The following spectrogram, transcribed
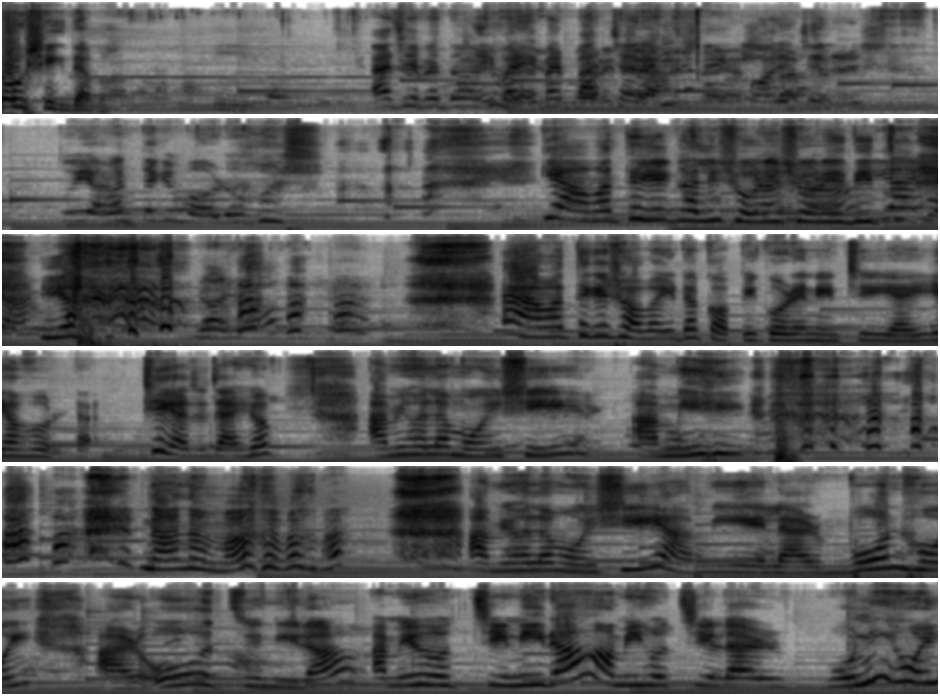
কৌশিক দেবা আচ্ছা এবার ধর এবার এবার বাচ্চারা। পরের জেনারেশন তুই আমার থেকে বড় হোস। কি আমার থেকে খালি সরে সরে দিচ্ছে? ইয়া হ্যাঁ আমার থেকে সবাই এটা কপি করে নিচ্ছে। ইয়া ইয়া ভুলটা। ঠিক আছে যাই হোক। আমি হলাম ঐশী আমি না না মা। আমি হলাম ঐশী আমি এলার বোন হই আর ও হচ্ছে নীরা। আমি হচ্ছি নীরা আমি হচ্ছি এলার বোনই হই।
